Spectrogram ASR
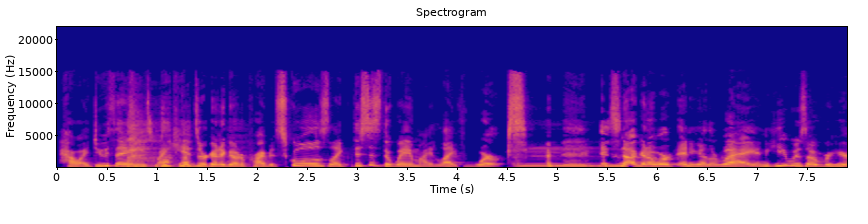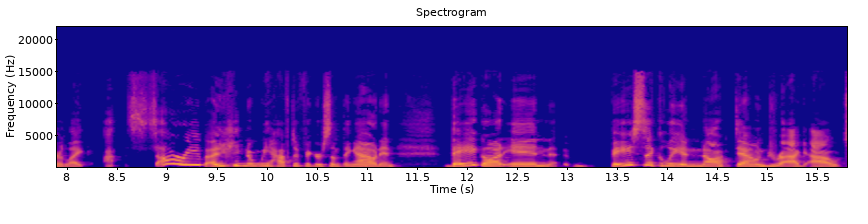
how I do things. My kids are going to go to private schools. Like this is the way my life works. Mm. it's not going to work any other way. And he was over here like, sorry, but you know, we have to figure something out. And they got in basically a knockdown, drag out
